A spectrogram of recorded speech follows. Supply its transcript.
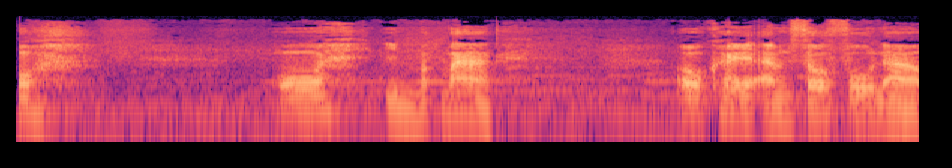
โอ้โอ้ยอิ่มมากๆ Okay I'm so full now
